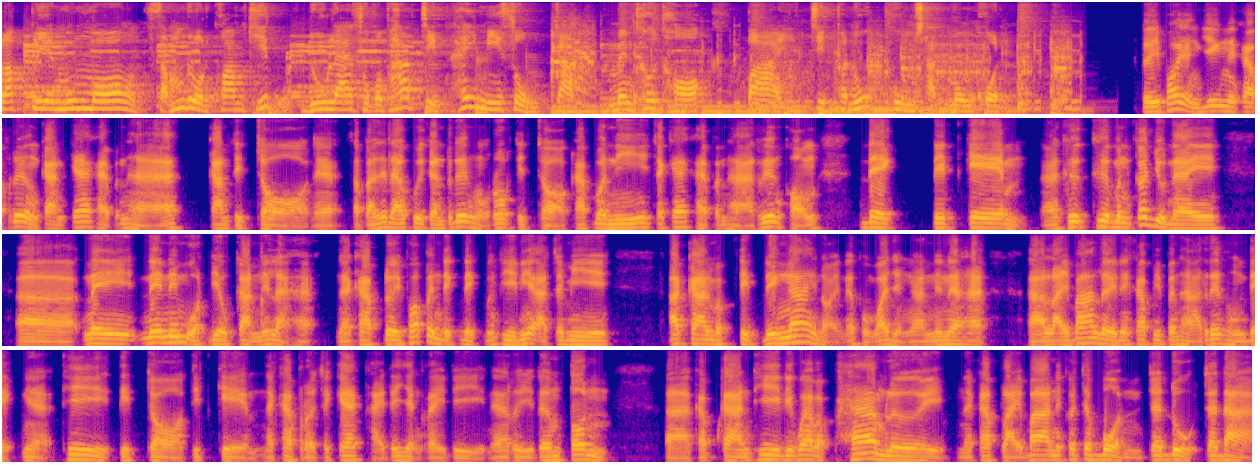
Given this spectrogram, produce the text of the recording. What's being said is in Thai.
ปรับเปลี่ยนมุมมอง สำรวจความคิด ดูแลสุขภาพจิตให้มีสุขกับ Mental Talk by จิตพนุภูมิฉันมงคล โดยเฉพาะอย่างยิ่งนะครับเรื่องของการแก้ไขปัญหาการติดจอนะฮะสัปดาห์ที่แล้วคุยกันเรื่องของโรคติดจอครับ วันนี้จะแก้ไขปัญหาเรื่องของเด็กติดเกมอ่าคือคือมันก็อยู่ในในในในหมวดเดียวกันนี่แหละฮะนะครับ โดยเฉพาะเป็นเด็กๆ บางทีนี่อาจจะมีอาการแบบติดได้ง่ายหน่อยนะผมว่าอย่างนั้นเนี่ยนะฮะ หลายบ้านเลยนะครับมีปัญหาเรื่องของเด็กเนี่ยที่ติดจอติดเกมนะครับเราจะแก้ไขได้อย่างไรดีนะเราจะเริ่มต้นอ่ากับการที่เรียกว่าแบบห้ามเลยนะครับหลายบ้านนี่ก็จะบ่นจะดุจะด่า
